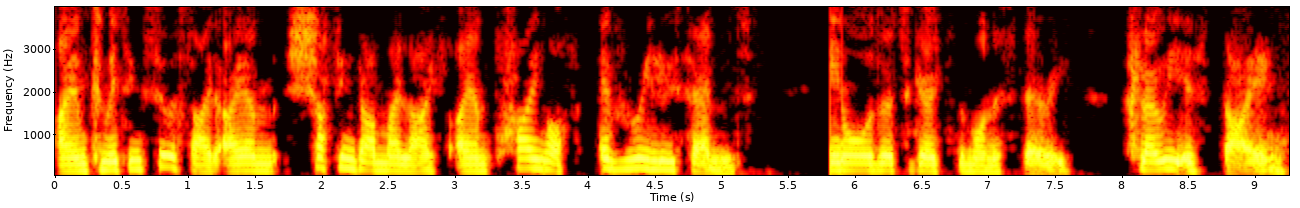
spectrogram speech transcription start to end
I am committing suicide. I am shutting down my life. I am tying off every loose end in order to go to the monastery. Chloe is dying.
